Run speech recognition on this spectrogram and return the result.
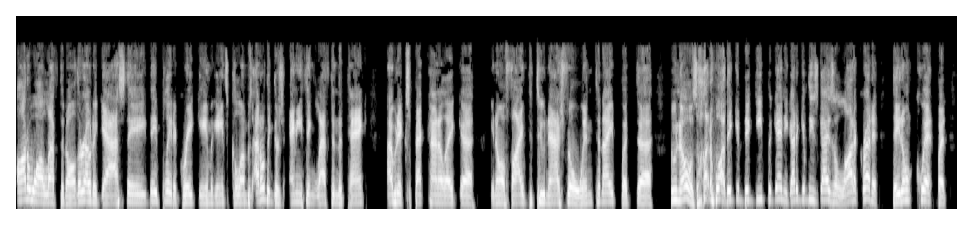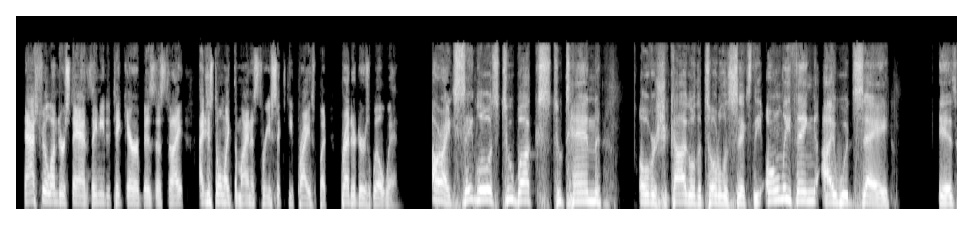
Ottawa left it all. They're out of gas. They they played a great game against Columbus. I don't think there's anything left in the tank. I would expect kind of like uh, you know a five to two Nashville win tonight, but uh, who knows? Ottawa they can dig deep again. You got to give these guys a lot of credit. They don't quit, but Nashville understands they need to take care of business tonight. I just don't like the minus three sixty price, but Predators will win. All right, St. Louis two bucks, two ten over Chicago. The total is six. The only thing I would say is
